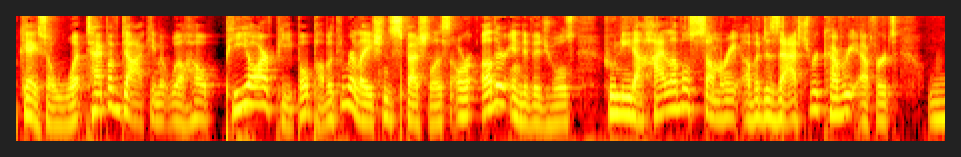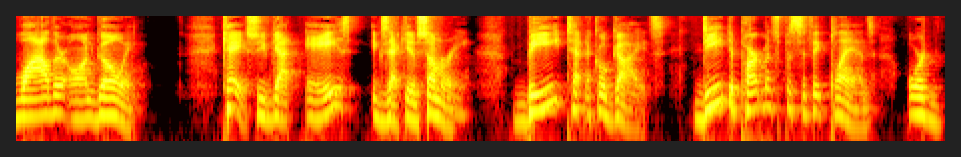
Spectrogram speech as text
Okay, so what type of document will help PR people, public relations specialists, or other individuals who need a high level summary of a disaster recovery efforts while they're ongoing? Okay, so you've got A, executive summary, B, technical guides, D, department specific plans, or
